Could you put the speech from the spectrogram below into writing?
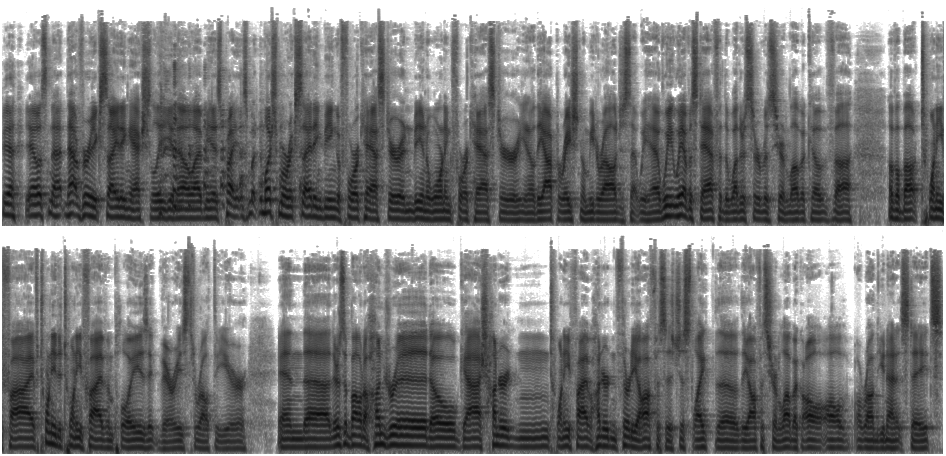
yeah, yeah, it's not not very exciting actually. You know, I mean, it's probably it's much more exciting being a forecaster and being a warning forecaster. You know, the operational meteorologist that we have. We we have a staff at the Weather Service here in Lubbock of uh, of about 25, 20 to twenty five employees. It varies throughout the year. And uh, there's about 100, oh gosh, 125, 130 offices, just like the the office here in Lubbock, all all around the United States.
